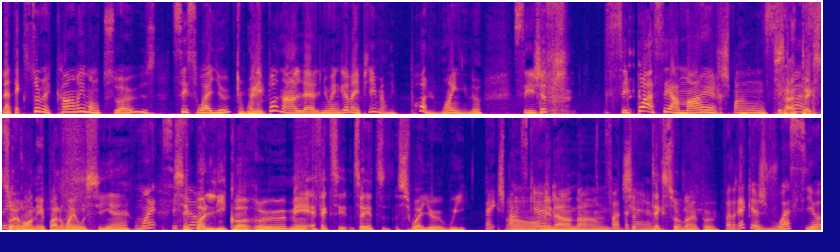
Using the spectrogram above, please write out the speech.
La texture est quand même onctueuse. C'est soyeux. Oui. On n'est pas dans le New England IPA, mais on n'est pas loin là. C'est juste, c'est pas assez amer, je pense. C'est Sa pas assez- texture, on n'est pas loin aussi, hein? Ouais, c'est C'est pas licoreux, mais effectivement, soyeux, oui. Ben, je pense on que est dans, dans faudrait- cette texture-là un peu. faudrait que je vois s'il y a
